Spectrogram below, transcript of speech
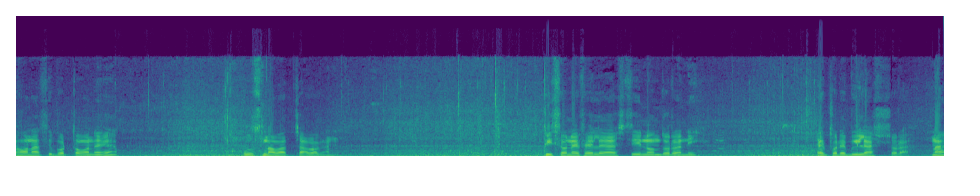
এখন আছি বর্তমানে হুসনাবাদ চা বাগান। পিছনে ফেলে আসছি নন্দরানী, এরপরে বিলাসচরা না?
